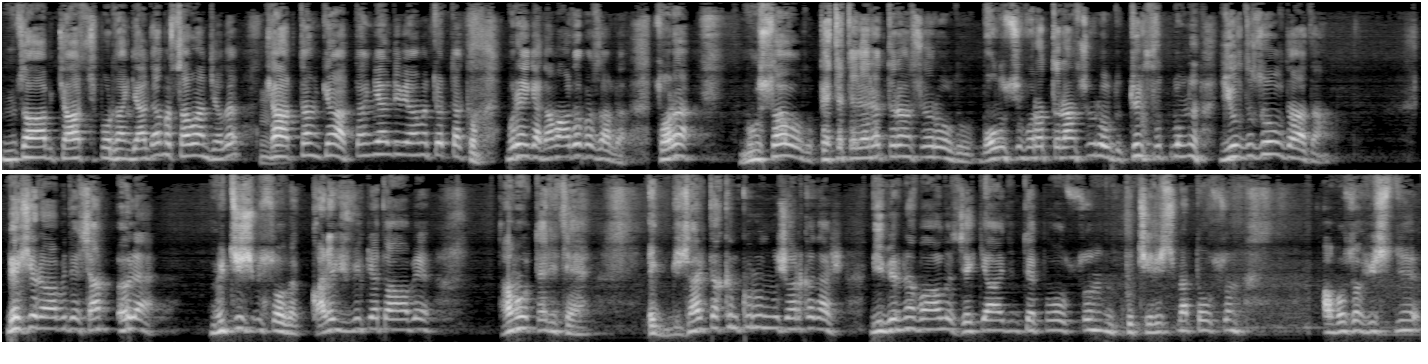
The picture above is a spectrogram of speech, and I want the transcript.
Musa abi kağıt spordan geldi ama Savancalı kağıttan kağıttan geldi bir amatör takım. Buraya geldi ama Adapazarlı. Sonra Musa oldu. PTT'lere transfer oldu. Bolu Spor'a transfer oldu. Türk futbolunun yıldızı oldu adam. Beşir abi desen öyle. Müthiş bir sol bek. Kaleci Fikret abi. Tam otorite. E, güzel takım kurulmuş arkadaş. Birbirine bağlı. Zeki Aydıntepe olsun, Bıçır İsmet olsun, Abaza Hüsnü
